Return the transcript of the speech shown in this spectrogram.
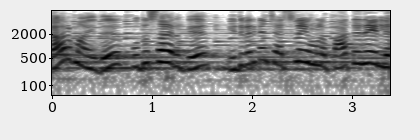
யாரும்மா இது? புதுசா இருக்கு. இது வரைக்கும் சர்ச்சில் இவங்களை பார்த்ததே இல்ல.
